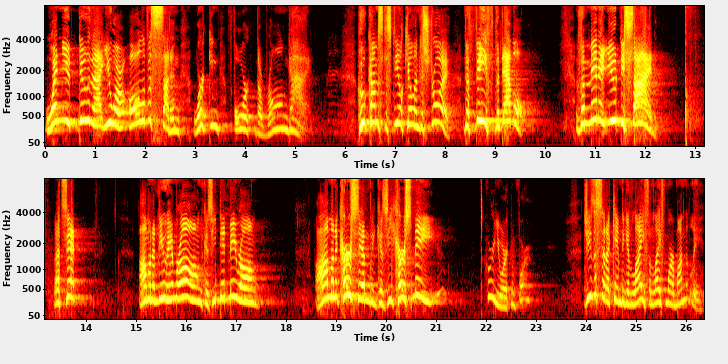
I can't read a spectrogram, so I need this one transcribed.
when you do that, you are all of a sudden working for the wrong guy. Who comes to steal, kill, and destroy? The thief, the devil. The minute you decide, that's it, I'm going to do him wrong because he did me wrong. I'm going to curse him because he cursed me. Who are you working for? Jesus said, I came to give life and life more abundantly.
